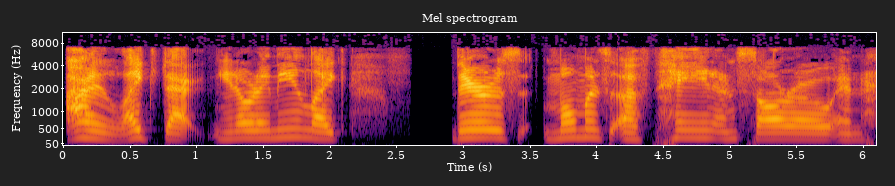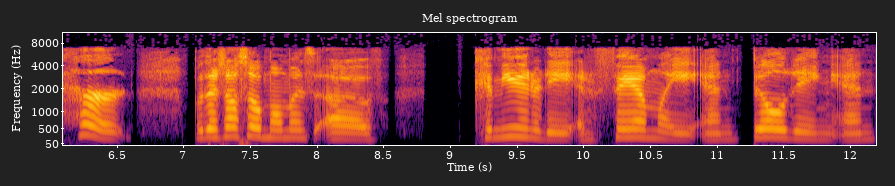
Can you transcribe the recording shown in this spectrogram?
I like that. You know what I mean? Like there's moments of pain and sorrow and hurt, but there's also moments of community and family and building and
